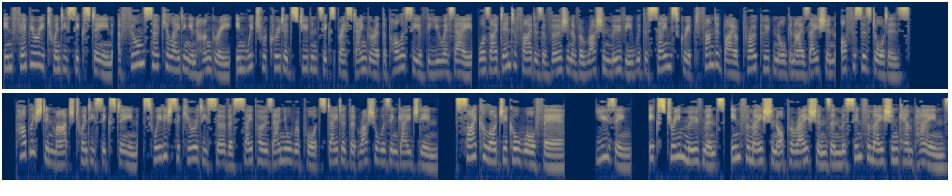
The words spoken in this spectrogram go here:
In February 2016, a film circulating in Hungary, in which recruited students expressed anger at the policy of the USA, was identified as a version of a Russian movie with the same script funded by a pro-Putin organization, Officers' Daughters. Published in March 2016, Swedish security service SAPO's annual report stated that Russia was engaged in psychological warfare, using extreme movements, information operations and misinformation campaigns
